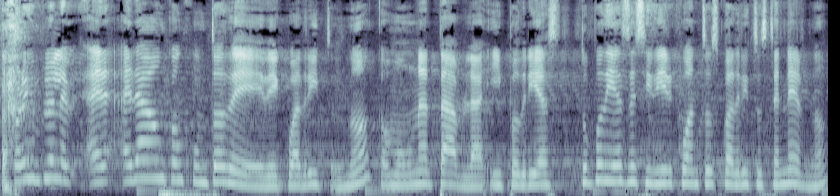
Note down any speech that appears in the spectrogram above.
por ejemplo, era, un conjunto de, de cuadritos, ¿no? Como una tabla y podrías, tú podías decidir cuántos cuadritos tener, ¿no? O-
